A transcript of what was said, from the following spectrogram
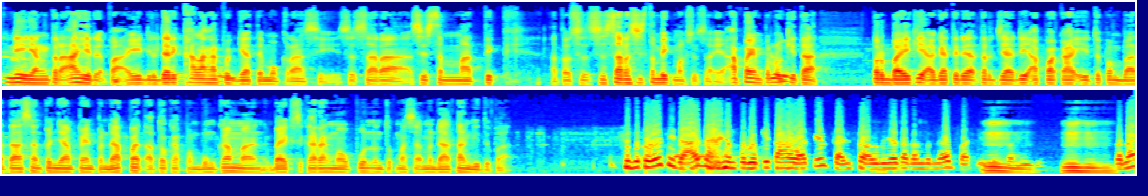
ini yang terakhir Pak Aidil dari kalangan pegiat demokrasi secara sistematik atau secara sistemik maksud saya, apa yang perlu hmm. kita perbaiki agar tidak terjadi apakah itu pembatasan penyampaian pendapat ataukah pembungkaman baik sekarang maupun untuk masa mendatang gitu Pak? Sebetulnya tidak ada yang perlu kita khawatirkan soal menyatakan pendapat itu mm. kan mm-hmm. karena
